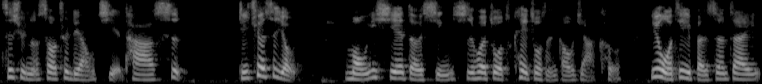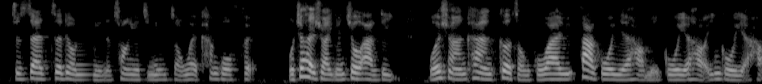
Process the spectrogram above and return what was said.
咨询的时候去了解，它是的确是有某一些的形式会做，可以做成高价课。因为我自己本身在就是在这六年的创业经验中，我也看过分，我就很喜欢研究案例，我很喜欢看各种国外，法国也好，美国也好，英国也好，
